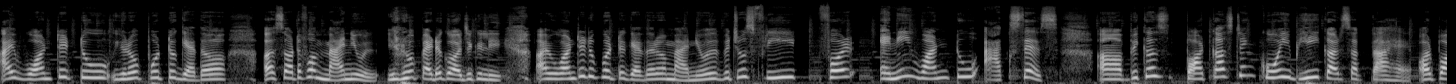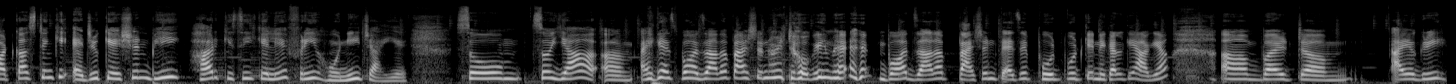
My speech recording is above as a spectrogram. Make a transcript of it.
I wanted to you know put together a sort of a manual you know pedagogically I wanted to put together a manual which was free for anyone to access because podcasting कोई भी कर सकता है और पॉडकास्टिंग की एजुकेशन भी हर किसी के लिए फ्री होनी चाहिए. सो सो या आई गेस बहुत ज़्यादा पैशनेट हो गई मैं। बहुत ज़्यादा पैशन पैसे फूट फूट के निकल के आ गया। But I agree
